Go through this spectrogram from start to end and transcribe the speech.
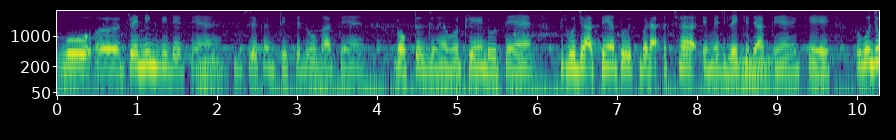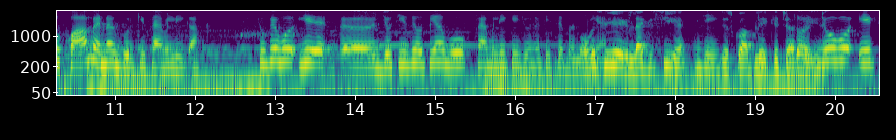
वो ट्रेनिंग भी देते हैं। दूसरे कंट्री से लोग आते हैं डॉक्टर्स जो हैं वो ट्रेंड होते हैं। फिर वो जाते हैं तो एक बड़ा अच्छा इमेज लेके जाते हैं कि तो वो जो ख्वाब है ना गुर की फैमिली का क्योंकि वो ये जो चीज़ें होती हैं वो फैमिली की यूनिटी से बनती हैं ये लेगेसी है जी। जिसको आप लेके चल तो रही हैं जो वो एक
